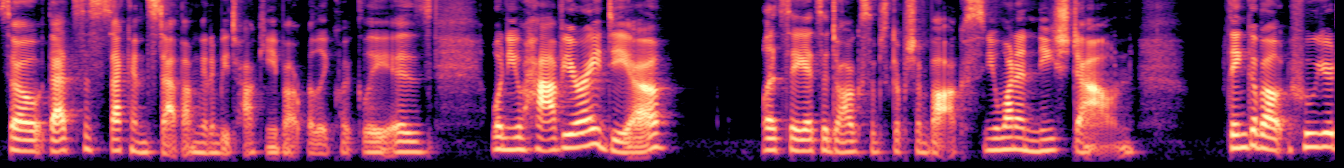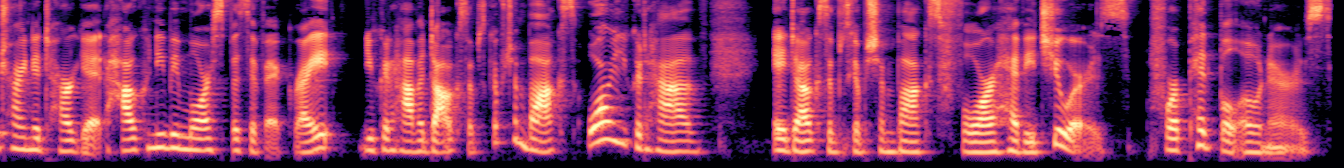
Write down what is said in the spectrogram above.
So that's the second step I'm going to be talking about really quickly is when you have your idea, let's say it's a dog subscription box, you want to niche down. Think about who you're trying to target. How can you be more specific, right? You can have a dog subscription box or you could have a dog subscription box for heavy chewers, for pit bull owners,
